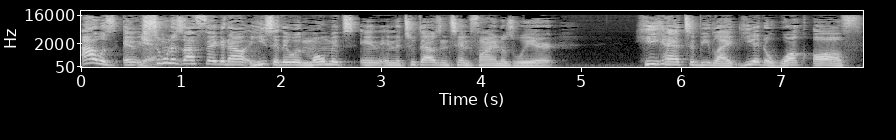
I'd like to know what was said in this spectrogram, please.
I was, as Yeah. soon as I figured out, and he said there were moments in, in the 2010 finals where he had to be like, he had to walk off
